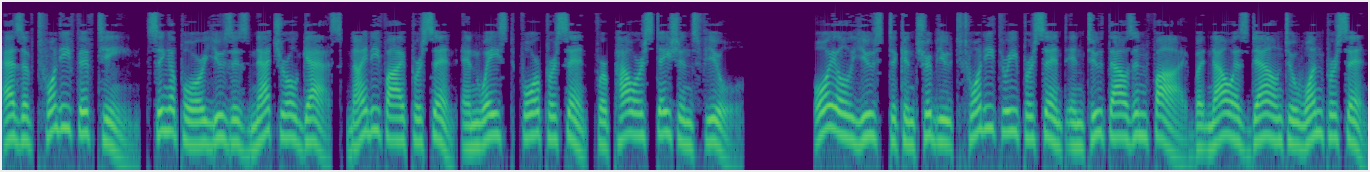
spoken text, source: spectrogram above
As of 2015, Singapore uses natural gas 95% and waste 4% for power stations fuel. Oil used to contribute 23% in 2005 but now is down to 1%.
